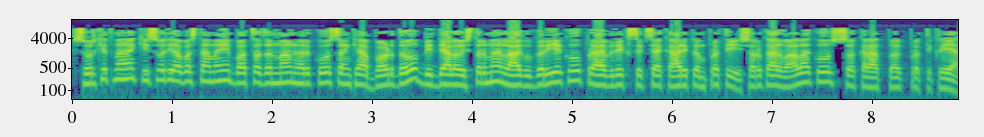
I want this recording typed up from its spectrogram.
सुर्खेतमा किशोरी अवस्थामै बच्चा जन्माउनेहरूको संख्या बढ़दो विद्यालय स्तरमा लागू गरिएको प्राविधिक शिक्षा कार्यक्रमप्रति सरकारवालाको सकारात्मक प्रतिक्रिया।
